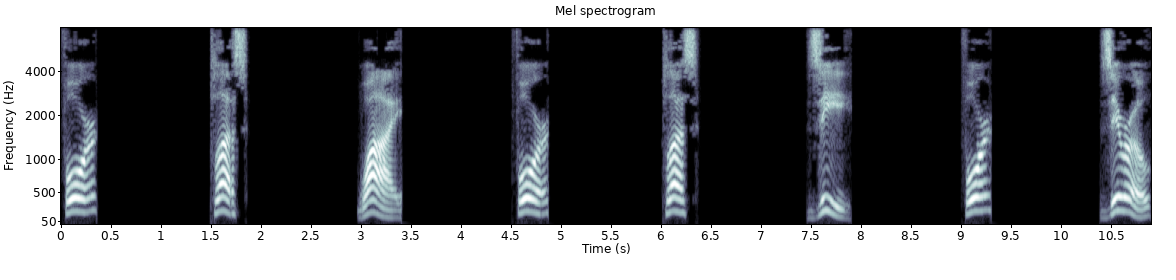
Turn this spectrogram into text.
4 plus y 4 plus z 4 0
